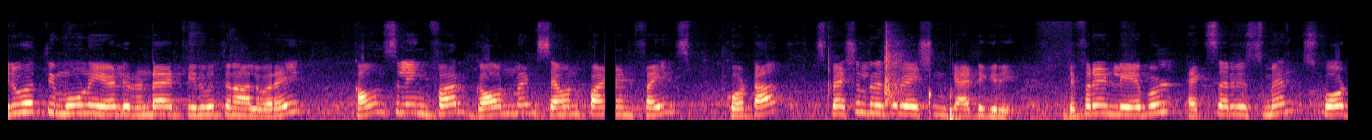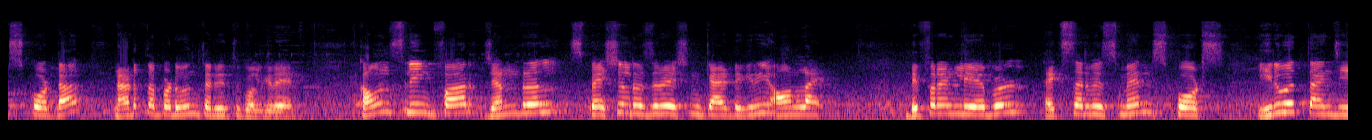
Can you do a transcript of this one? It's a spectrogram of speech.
இருபத்தி மூணு ஏழு ரெண்டாயிரத்தி இருபத்தி நாலு வரை counselling for government seven point five quota special reservation category differently able ex servicemen sports quota நடத்தப்படுவதும் தெரிவித்துக் கொள்கிறேன். Counselling for general special reservation category online differently able ex servicemen sports இருபத்தஞ்சு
